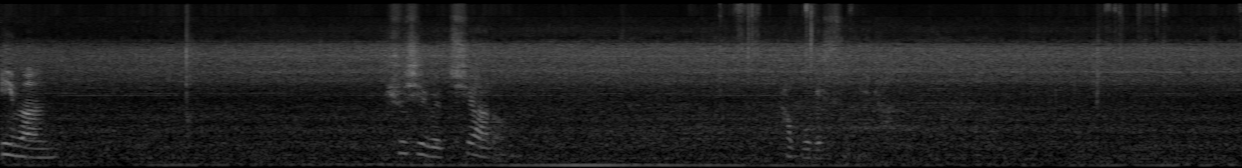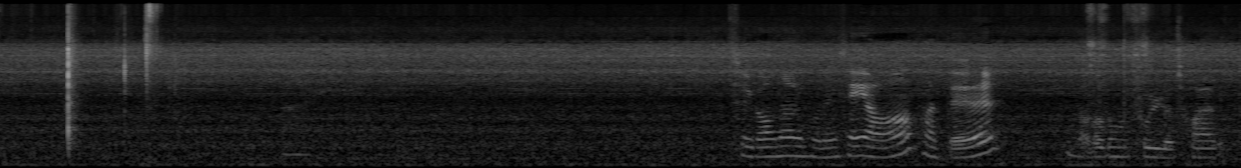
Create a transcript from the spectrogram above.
이만 휴식을 취하러 가보겠습니다. 즐거운 하루 보내세요, 다들. 나도 너무 졸려, 자야겠다.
